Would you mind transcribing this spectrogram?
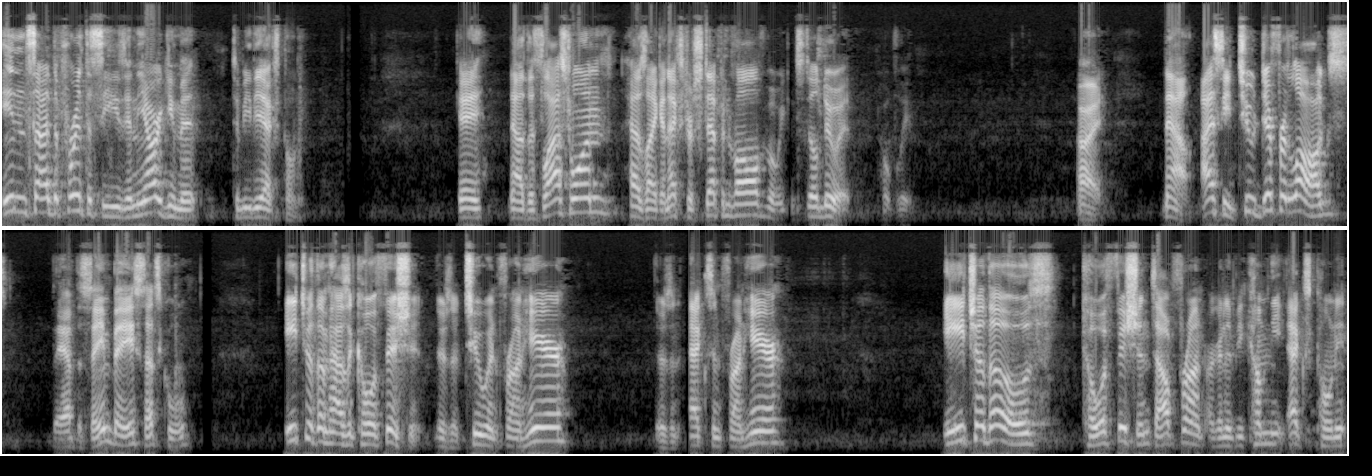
inside the parentheses in the argument to be the exponent. Okay. Now this last one has like an extra step involved, but we can still do it, hopefully. All right. Now I see two different logs. They have the same base. That's cool. Each of them has a coefficient. There's a 2 in front here. There's an x in front here. Each of those coefficients out front are going to become the exponent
